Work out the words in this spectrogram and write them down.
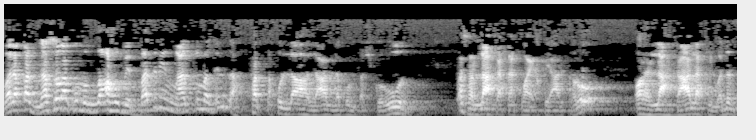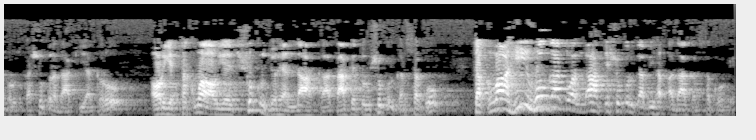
ولقد نصرکم اللہ میں بدری مانتم زندہ فتق اللہ لعلکم تشکرون بس اللہ کا تقوی اختیار کرو اور اللہ تعالی کی مدد پر اس کا شکر ادا کیا کرو۔ اور یہ تقوی اور یہ شکر جو ہے اللہ کا، تاکہ تم شکر کر سکو۔ تقوی ہی ہوگا تو اللہ کے شکر کا بھی حق ادا کر سکو گے۔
